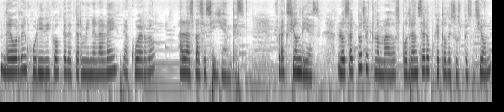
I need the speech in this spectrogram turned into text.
de orden jurídico que determine la ley de acuerdo a las bases siguientes. Fracción 10. Los actos reclamados podrán ser objeto de suspensión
